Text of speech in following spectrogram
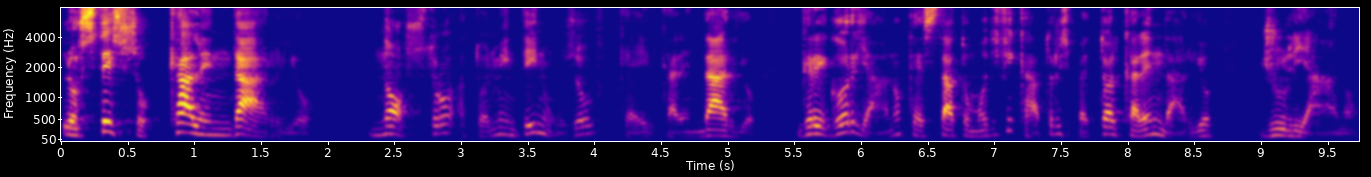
lo stesso calendario nostro attualmente in uso, che è il calendario gregoriano, che è stato modificato rispetto al calendario giuliano.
